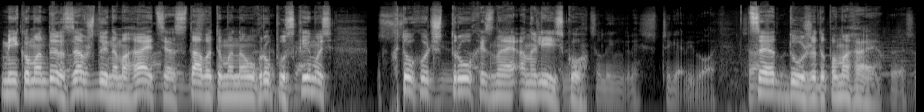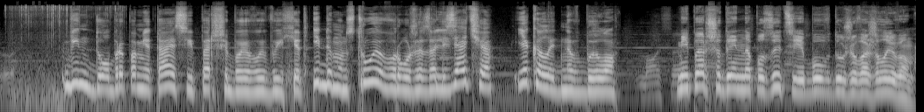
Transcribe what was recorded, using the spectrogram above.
Мій командир завжди намагається ставити мене у групу з кимось, хто хоч трохи знає англійську. Це дуже допомагає. Він добре пам'ятає свій перший бойовий вихід і демонструє вороже залізяче, яке ледь не вбило. Мій перший день на позиції був дуже важливим.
